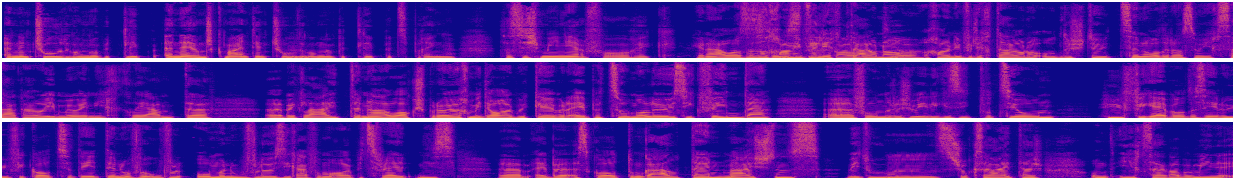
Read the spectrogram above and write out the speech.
eine Entschuldigung über die Lippen, eine ernst gemeinte Entschuldigung mhm. über die Lippen zu bringen. Das ist meine Erfahrung. Genau, also das, das kann ich vielleicht geht, auch noch, ja. kann ich vielleicht auch noch unterstützen, oder? Also ich sage auch immer, wenn ich Klienten begleiten, auch an Gesprächen mit Arbeitgebern, eben um eine Lösung finden, äh, von einer schwierigen Situation, häufig eben, oder sehr häufig geht es ja dort dann um eine Auflösung auch vom Arbeitsverhältnis. Ähm, eben, es geht um Geld dann, meistens, wie du mm. es schon gesagt hast. Und ich sage aber meinen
